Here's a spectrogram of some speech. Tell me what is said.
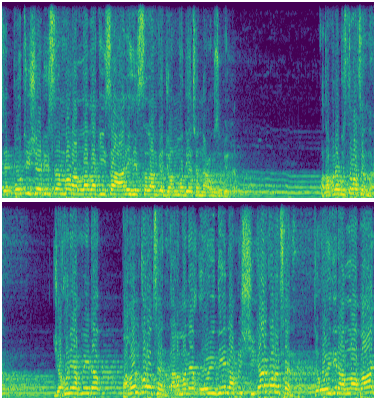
যে পঁচিশে ডিসেম্বর আল্লাহ পাক ঈসা আলী ইসলামকে জন্ম দিয়েছেন, নাউজুবিল্লাহ। কথা মানে বুঝতে পারছেন না? যখনই আপনি এটা পালন করেছেন, তার মানে ওই দিন আপনি স্বীকার করেছেন যে ওই দিন আল্লাহ পাক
